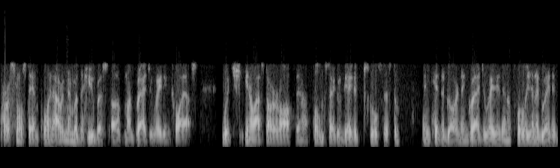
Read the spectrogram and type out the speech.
personal standpoint, I remember the hubris of my graduating class, which you know I started off in a fully segregated school system kindergarten and graduated in a fully integrated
